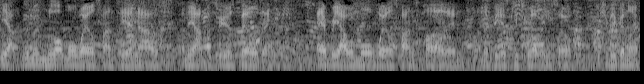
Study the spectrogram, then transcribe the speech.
yeah, a lot more Wales fans here now, and the atmosphere is building. Every hour, more Wales fans pile in, and the beers keep flowing. So it should be a good night.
